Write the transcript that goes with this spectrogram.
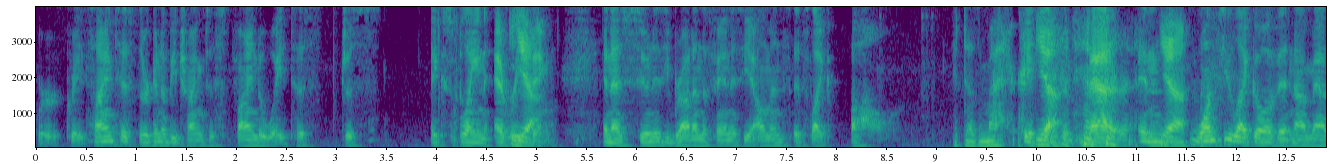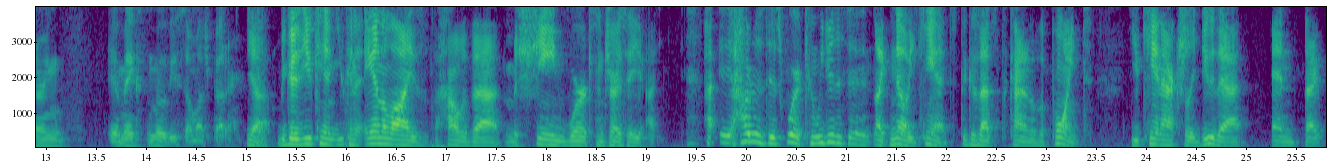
were great scientists, they're going to be trying to find a way to just explain everything. And as soon as you brought in the fantasy elements, it's like, oh, It doesn't matter. it Yeah. doesn't matter. And Yeah. once you let go of it not mattering, it makes the movie so much better. yeah, because you can you can analyze how that machine works and try to say, how, how does this work? Can we do this? In, like, no, you can't because that's the kind of the point. You can't actually do that, and that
